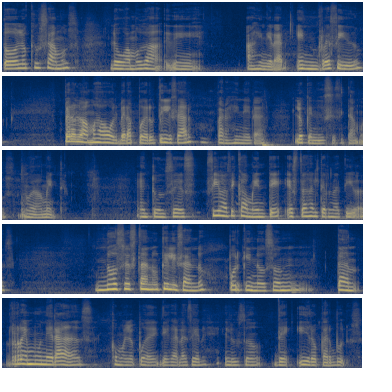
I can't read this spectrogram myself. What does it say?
todo lo que usamos lo vamos a, eh, a generar en un residuo, pero lo vamos a volver a poder utilizar para generar lo que necesitamos nuevamente. Entonces, sí, básicamente estas alternativas no se están utilizando porque no son tan remuneradas como lo puede llegar a ser el uso de hidrocarburos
